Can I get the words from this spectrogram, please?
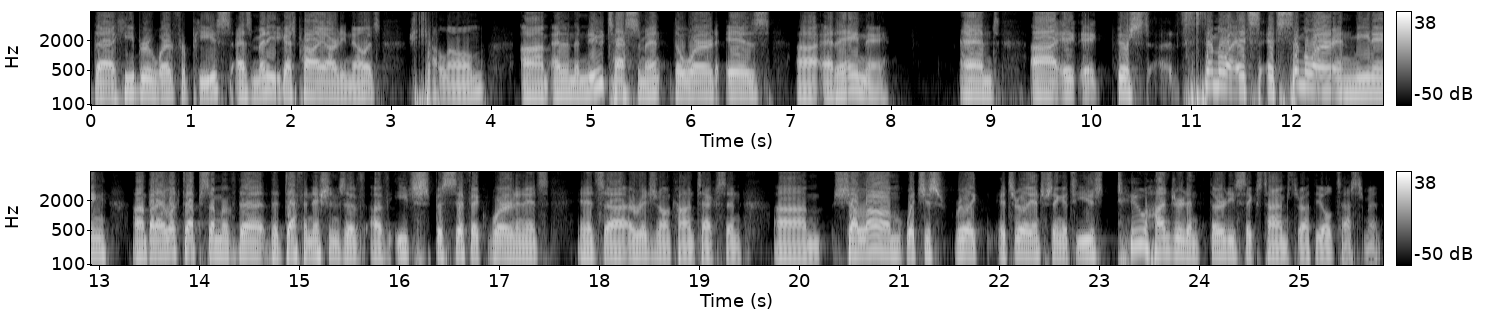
the Hebrew word for peace, as many of you guys probably already know, it's shalom. Um, and in the New Testament, the word is uh, eirene. And uh, it, it, there's similar. It's it's similar in meaning, uh, but I looked up some of the, the definitions of, of each specific word in its in its uh, original context. And um, shalom, which is really it's really interesting. It's used 236 times throughout the Old Testament.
